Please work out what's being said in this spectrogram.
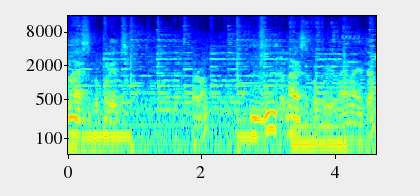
Nice little plate. Aaron. Mm-hmm. Nice little plate, I like that.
